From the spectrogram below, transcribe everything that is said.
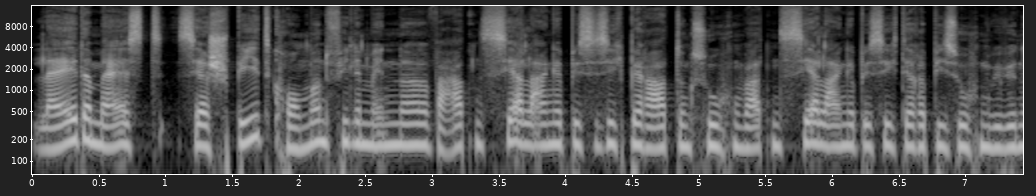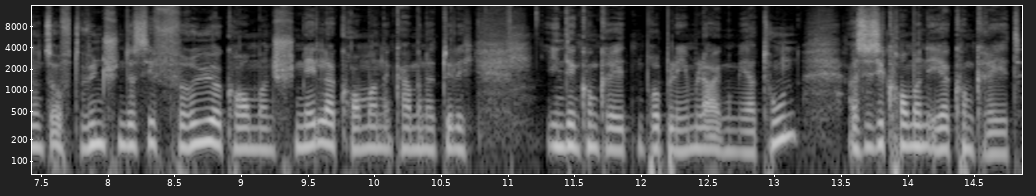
leider meist sehr spät kommen. Viele Männer warten sehr lange, bis sie sich Beratung suchen, warten sehr lange, bis sie sich Therapie suchen. Wir würden uns oft wünschen, dass sie früher kommen, schneller kommen. Dann kann man natürlich in den konkreten Problemlagen mehr tun. Also sie kommen eher konkret.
